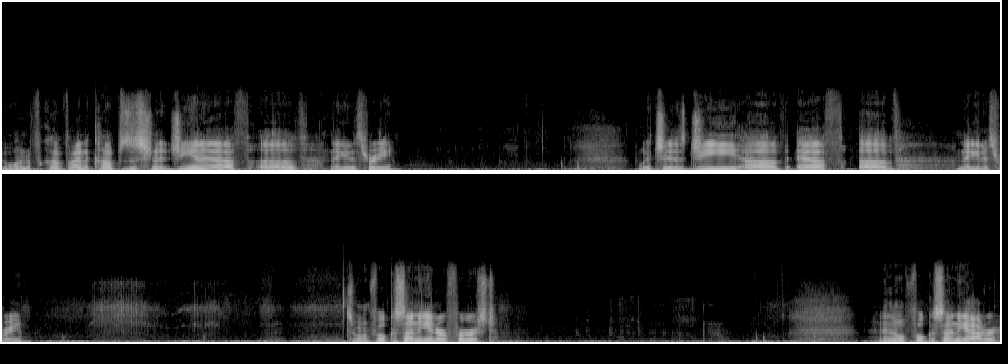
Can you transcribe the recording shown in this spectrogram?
We want to find a composition of G and F of negative 3, which is G of F of negative 3. So we're going to focus on the inner first. And then we'll focus on the outer.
